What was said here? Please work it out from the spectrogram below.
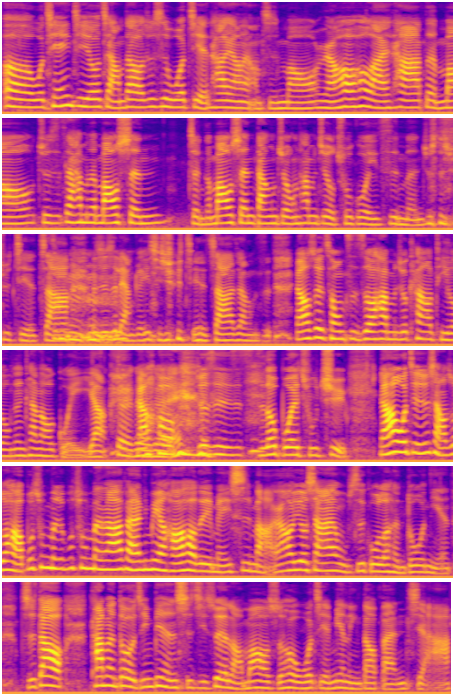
呃，我前一集有讲到，就是我姐她养两只猫，然后后来她的猫就是在他们的猫生整个猫生当中，他们只有出过一次门，就是去结扎，嗯嗯而且是两个一起去结扎这样子。然后所以从此之后，他们就看到提笼跟看到鬼一样。对对然后，就是死都不会出去。然后我姐就想说，好，不出门就不出门啊，反正你们也好好的也没事嘛。然后又相安无事过了很多年，直到他们都已经变成十几岁的老猫的时候，我姐面临到搬家。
